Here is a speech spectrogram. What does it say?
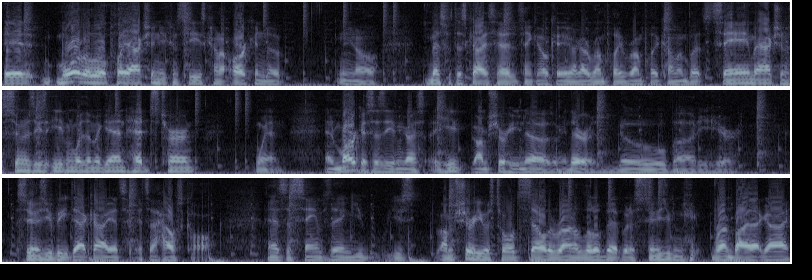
it more of a little play action. You can see he's kind of arcing to, you know, mess with this guy's head, think, okay, I got a run play, run play coming. But same action. As soon as he's even with him again, heads turn, win. And Marcus is even guys. He, I'm sure he knows. I mean, there is nobody here. As soon as you beat that guy, it's it's a house call. And it's the same thing. You, you, I'm sure he was told sell the run a little bit, but as soon as you can run by that guy,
